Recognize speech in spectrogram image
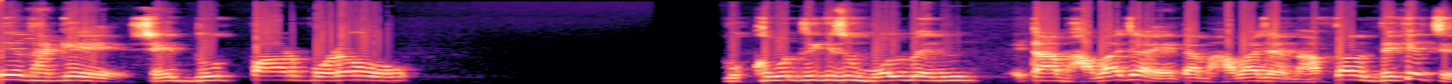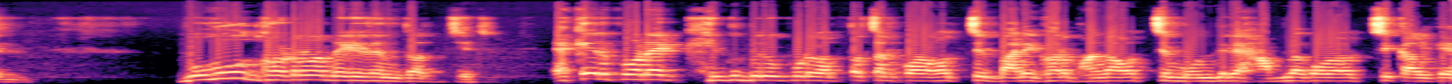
দিয়ে থাকে, সেই দুধ পাওয়ার পরেও মুখ্যমন্ত্রী কিছু বলবেন, এটা ভাবা যায়, এটা ভাবা যায় না। আপনারা দেখেছেন? বহুত ঘটনা দেখেছেন রাজ্যের একের পর এক হিন্দুদের উপরে অত্যাচার করা হচ্ছে, বাড়িঘর ভাঙা হচ্ছে, মন্দিরে হামলা করা হচ্ছে, কালকে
